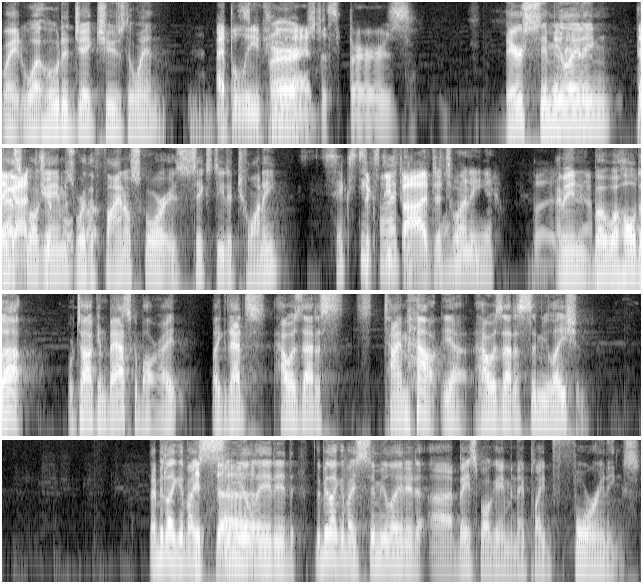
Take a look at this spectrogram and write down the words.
Wait, what who did Jake choose to win? I believe he had the Spurs. They're simulating They basketball games tripled where the final score is 60 to 20. 65, 65 to 20. But I mean, yeah. but well, hold up. We're talking basketball, right? Like that's how is that a timeout? Yeah, how is that a simulation? That'd be like if I It's, uh, simulated. that'd be like if I simulated a baseball game and they played four innings.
